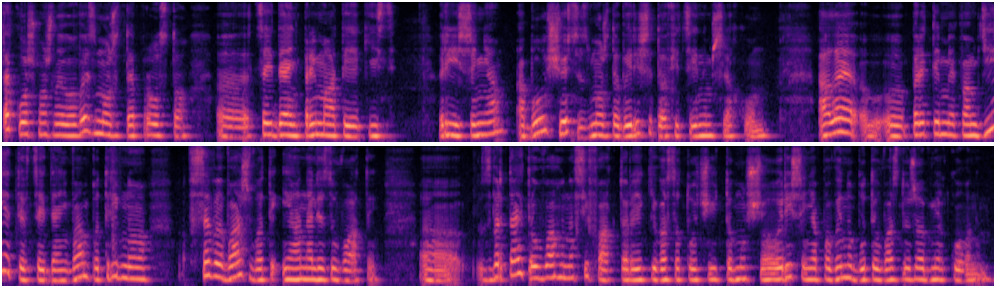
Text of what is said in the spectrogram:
Також, можливо, ви зможете просто е, цей день приймати якісь рішення або щось зможете вирішити офіційним шляхом. Але е, перед тим, як вам діяти в цей день, вам потрібно все виважувати і аналізувати. Е, Звертайте увагу на всі фактори, які вас оточують, тому що рішення повинно бути у вас дуже обміркованим.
